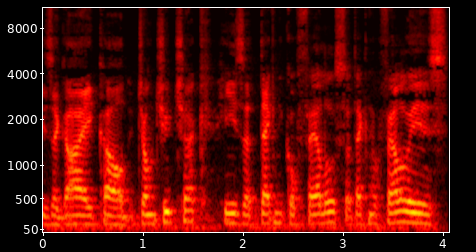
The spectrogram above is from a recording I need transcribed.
is a guy called John Shewchuk. He's a technical fellow. So technical fellow is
